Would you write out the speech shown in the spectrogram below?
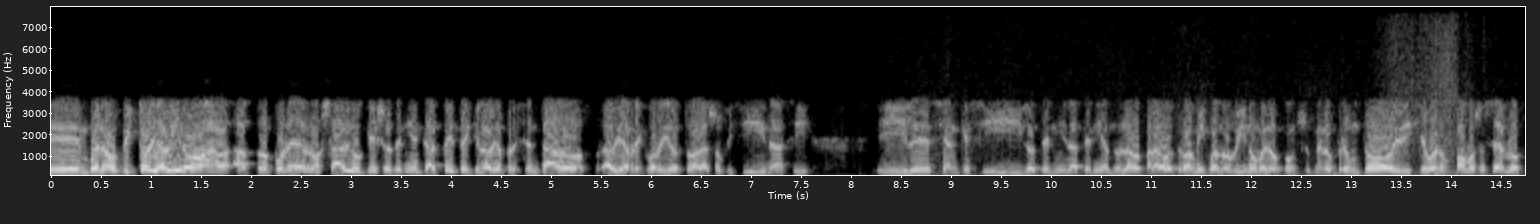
eh, bueno, Victoria vino a, proponernos algo que ellos tenían en carpeta y que lo había presentado, había recorrido todas las oficinas y, y le decían que sí, lo tenía, la tenían de un lado para otro. A mí cuando vino me lo, me lo preguntó y dije, bueno, vamos a hacerlo.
